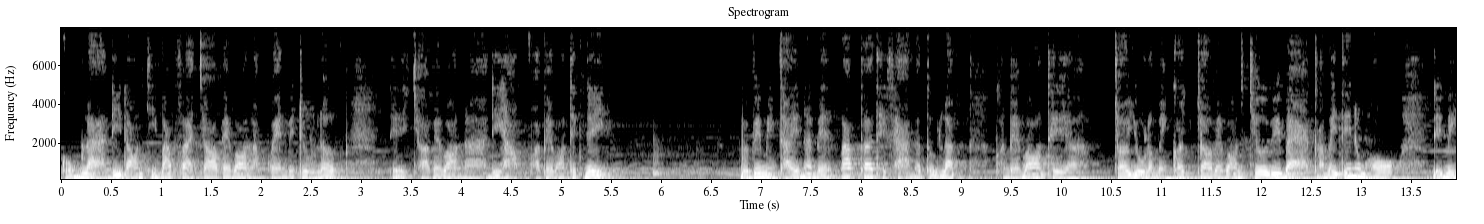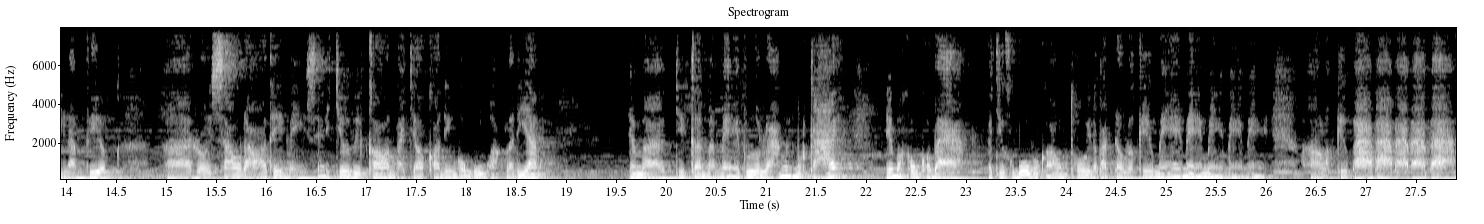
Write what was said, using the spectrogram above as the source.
cũng là đi đón chị bắp và cho bé Bon làm quen với trường lớp để cho bé Bon à, đi học và bé Bon thích nghi. Bởi vì mình thấy là bé bắp thì khá là tự lập còn bé Bon thì à, cho dù là mình có cho bé Bon chơi với bà cả mấy tiếng đồng hồ để mình làm việc à, rồi sau đó thì mình sẽ chơi với con và cho con đi ngủ hoặc là đi ăn. Nhưng mà chỉ cần mà mẹ vừa loáng lên một cái nếu mà không có bà và chỉ có bố với có ông thôi là bắt đầu là kêu mẹ mẹ mẹ mẹ mẹ hoặc là kêu bà bà bà bà bà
